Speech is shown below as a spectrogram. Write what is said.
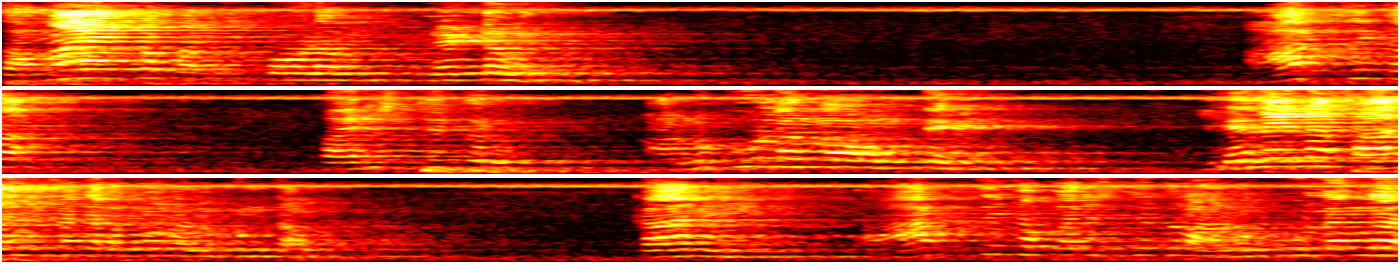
సమాయత్తపరచుకోవడం రెండవది. ఆర్థిక పరిస్థితులు అనుకూలంగా ఉంటే ఏదైనా సాధించగలమని అనుకుంటాం. కానీ ఆర్థిక పరిస్థితులు అనుకూలంగా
